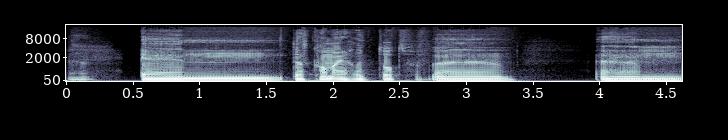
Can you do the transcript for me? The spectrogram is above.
Ja. En dat kwam eigenlijk tot ehm,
